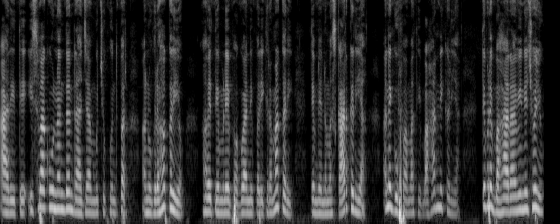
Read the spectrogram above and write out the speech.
આ રીતે ઈશ્વાકુનંદન રાજા મુચુકુંદ પર અનુગ્રહ કર્યો. હવે તેમણે ભગવાનની પરિક્રમા કરી, તેમને નમસ્કાર કર્યા અને ગુફામાંથી બહાર નીકળ્યા. તેમણે બહાર આવીને જોયું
